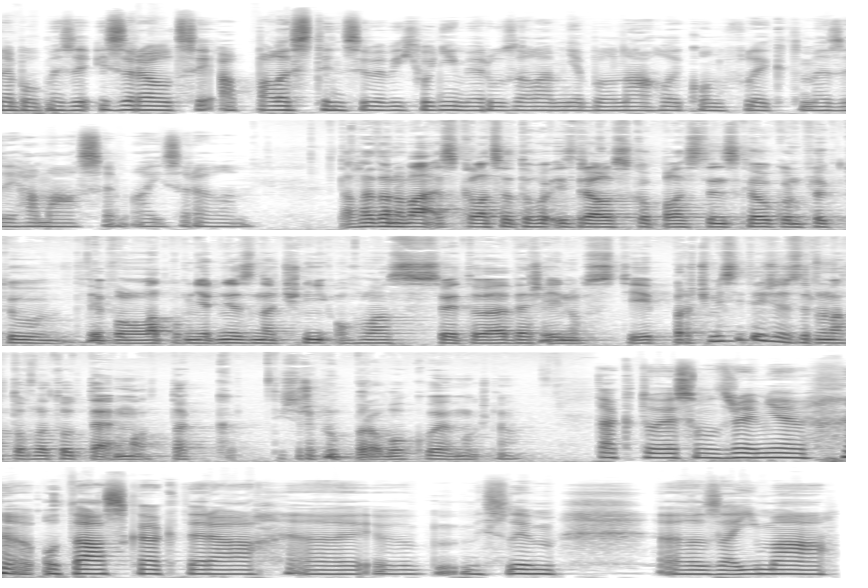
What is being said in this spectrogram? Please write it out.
nebo mezi Izraelci a Palestinci ve východním Jeruzalémě byl náhle konflikt mezi Hamásem a Izraelem. Tahle ta nová eskalace toho izraelsko-palestinského konfliktu vyvolala poměrně značný ohlas světové veřejnosti. Proč myslíte, že zrovna tohleto téma tak, když řeknu, provokuje možná? Tak to je samozřejmě otázka, která, eh, myslím, eh, zajímá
